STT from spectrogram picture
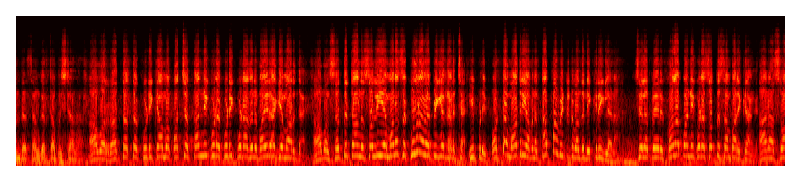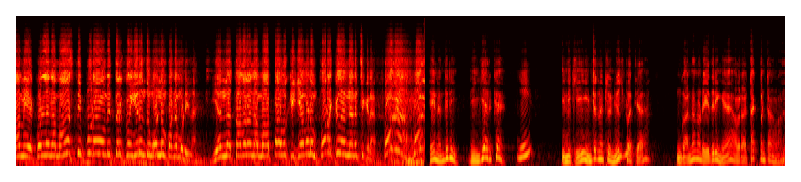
அந்த சங்கர் தப்பிச்சிட்டானா? அவன் ரத்தத்தை குடிக்காம பச்சை தண்ணி கூட குடிக்க கூடாதுன்னு வைராக்கியமா இருந்தேன் அவன் செத்துட்டான்னு சொல்லி என் மனசை குளிர வைப்பீங்கன்னு நினைச்சேன். இப்படி பொட்ட மாதிரி அவனை தப்ப விட்டுட்டு வந்து நிக்கிறீங்களேடா. சில பேர் கொலை பண்ணி கூட சொத்து சம்பாதிக்கிறாங்க. ஆனா சுவாமியை கொள்ள நம்ம ஆஸ்தி பூராவும் வித்திருக்கும் இருந்து ஒண்ணும் பண்ண முடியல. என்ன தவிர நம்ம அப்பாவுக்கு எவனும் பிறக்கலன்னு நினைச்சுக்கிறேன். போகடா, போக ஏய் நந்தினி நீ இங்கே இருக்க? இன்னைக்கு இன்டர்நெட்ல நியூஸ் பாத்தியா? உங்க அண்ணனோட எதிரிங்க அவரை அட்டாக் பண்ணிட்டாங்களாம்.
